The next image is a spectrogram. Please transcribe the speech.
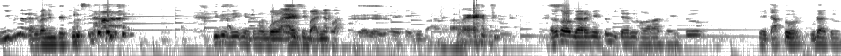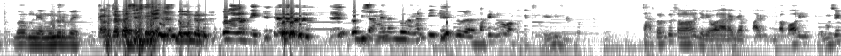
iya bener ya. dibanding fitness. Gitu sih, nggak cuma bola aja sih banyak lah. Iya iya iya. Kayak kayak gue balet. Balet. Tapi kalau garing itu bicarain olahraga itu ya catur, udah tuh. Gue mendingan mundur gue. Kalau Coba coba sih, gue mundur. Gue gak ngerti. Gue bisa main tapi gue gak ngerti. Gue bilang, tapi dulu waktu kecil ini sih. Catur tuh seolah-olah jadi olahraga paling favorit. Gitu. Maksudnya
